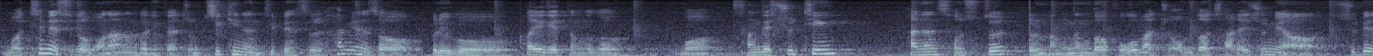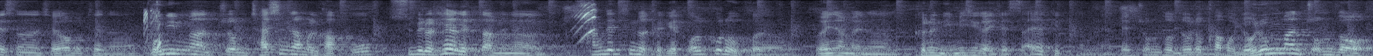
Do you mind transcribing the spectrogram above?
뭐 팀에서도 원하는 거니까 좀 지키는 디펜스를 하면서 그리고 아까 얘기했던 거뭐 상대 슈팅 하는 선수들을 막는 거 그거만 좀 더 잘해주면 수비에서는 제가 볼 때는 본인만 좀 자신감을 갖고 수비를 해야겠다면은 상대 팀도 되게 껄끄러울 거예요. 왜냐면은 그런 이미지가 이제 쌓였기 때문에 좀 더 노력하고 요령만 좀 더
